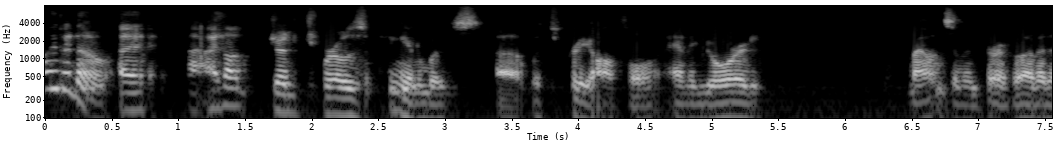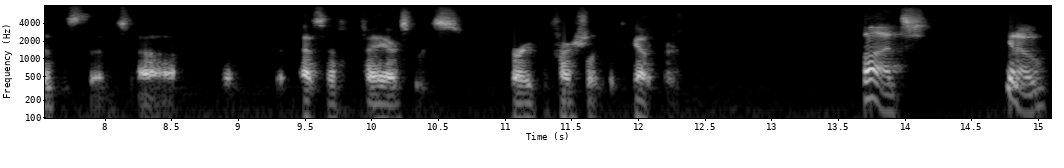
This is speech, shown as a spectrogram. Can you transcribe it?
I don't know. I I thought Judge Burroughs' opinion was uh, was pretty awful and ignored mountains of empirical evidence that, uh, that SFFA experts very professionally put together. But you know,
